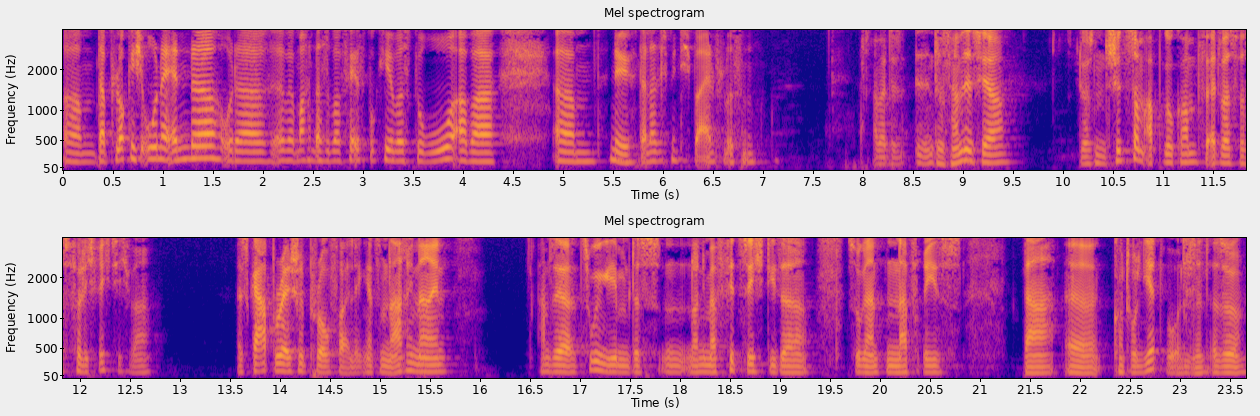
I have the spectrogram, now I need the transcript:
Ähm, da blocke ich ohne Ende oder äh, wir machen das über Facebook hier übers Büro, aber ähm, nee, da lasse ich mich nicht beeinflussen. Aber das, Interessante ist ja, du hast einen Shitstorm abgekommen für etwas, was völlig richtig war. Es gab Racial Profiling. Jetzt im Nachhinein haben sie ja zugegeben, dass noch nicht mal 40 dieser sogenannten Nafris da äh, kontrolliert worden sind. Also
